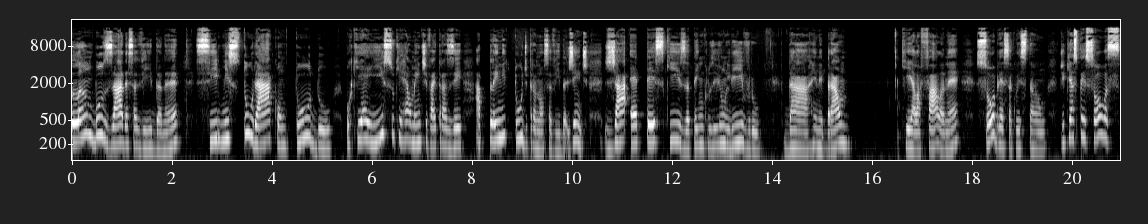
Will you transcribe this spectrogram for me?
lambuzar dessa vida, né? Se misturar com tudo, porque é isso que realmente vai trazer a plenitude para nossa vida. Gente, já é pesquisa, tem inclusive um livro da René Brown que ela fala, né, sobre essa questão de que as pessoas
